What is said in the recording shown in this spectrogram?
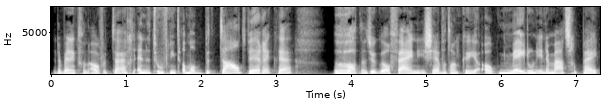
Daar ben ik van overtuigd. En het hoeft niet allemaal betaald werk. Hè? Wat natuurlijk wel fijn is, hè? want dan kun je ook meedoen in de maatschappij.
